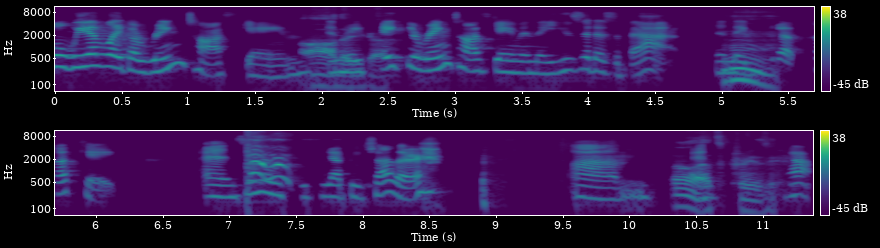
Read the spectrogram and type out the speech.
Well, we have like a ring toss game, Ah, and they take the ring toss game and they use it as a bat, and they Mm. beat up Cupcake, and sometimes they beat up each other. Um, oh that's crazy yeah.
